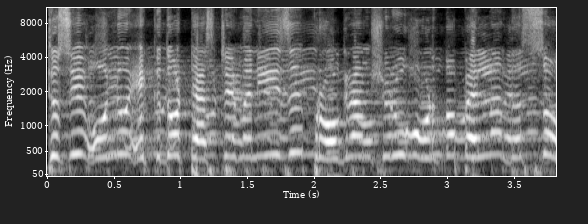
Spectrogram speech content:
ਤੁਸੀਂ ਉਹਨੂੰ ਇੱਕ ਦੋ ਟੈਸਟੀਮਨੀਜ਼ ਪ੍ਰੋਗਰਾਮ ਸ਼ੁਰੂ ਹੋਣ ਤੋਂ ਪਹਿਲਾਂ ਦੱਸੋ।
